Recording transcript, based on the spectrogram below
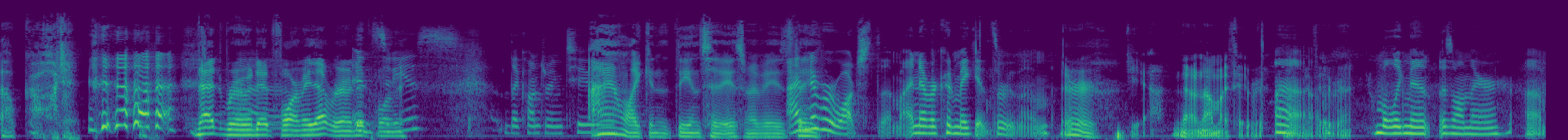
Oh God, that ruined it for me. That ruined it for me. Insidious, The Conjuring 2. I don't like in, the Insidious movies. I've They- never watched them. I never could make it through them. They're yeah, no, not my favorite. Not Um, my favorite. Malignant is on there. Um,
